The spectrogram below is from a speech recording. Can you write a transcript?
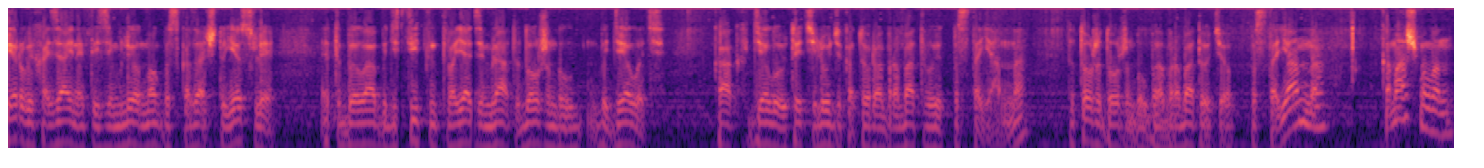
первый хозяин этой земли, он мог бы сказать, что если это была бы действительно твоя земля, ты должен был бы делать, как делают эти люди, которые обрабатывают постоянно ты тоже должен был бы обрабатывать ее постоянно. Камашмалан,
